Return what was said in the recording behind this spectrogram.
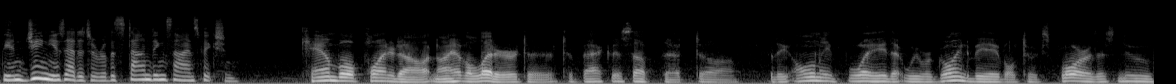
the ingenious editor of astounding science fiction. Campbell pointed out, and I have a letter to, to back this up, that uh, the only way that we were going to be able to explore this new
